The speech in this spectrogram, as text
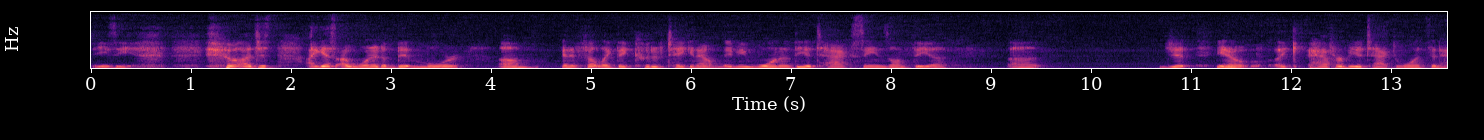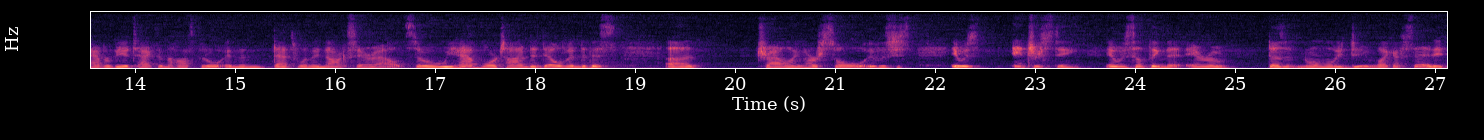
easy. you know, I just, I guess I wanted a bit more. Um, and it felt like they could have taken out maybe one of the attack scenes on Thea. Uh, just, you know, like have her be attacked once and have her be attacked in the hospital, and then that's when they knock Sara out. So we have more time to delve into this uh, traveling her soul. It was just, it was interesting. It was something that Arrow doesn't normally do. Like I've said, it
